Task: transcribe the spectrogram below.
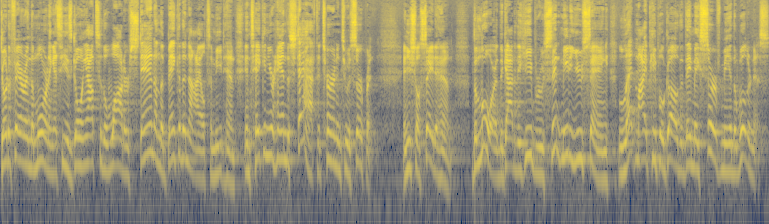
Go to Pharaoh in the morning as he is going out to the water. Stand on the bank of the Nile to meet him, and take in your hand the staff that turned into a serpent. And you shall say to him, The Lord, the God of the Hebrews, sent me to you, saying, Let my people go, that they may serve me in the wilderness.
